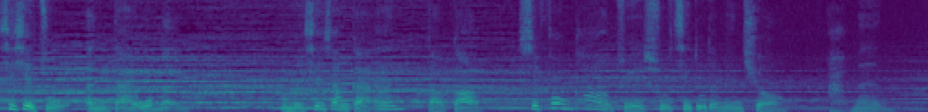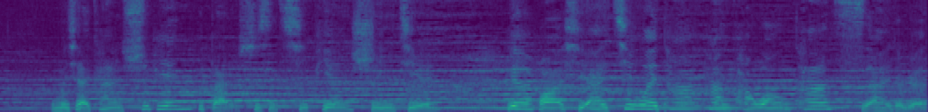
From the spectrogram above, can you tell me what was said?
谢谢主恩待我们，我们献上感恩祷告，是奉靠主耶稣基督的名求，阿门。我们一起来看诗篇一百四十七篇十一节：耶和华喜爱敬畏他和盼望他慈爱的人。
